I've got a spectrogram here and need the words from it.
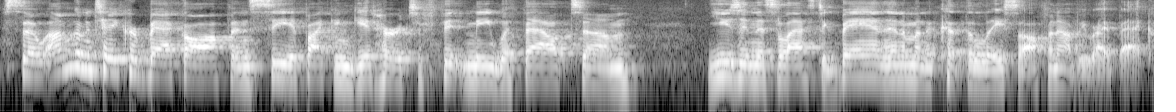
So I'm going to take her back off and see if I can get her to fit me without um, using this elastic band. And I'm going to cut the lace off and I'll be right back.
